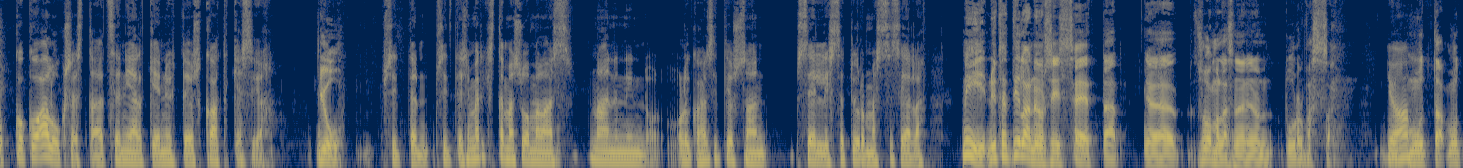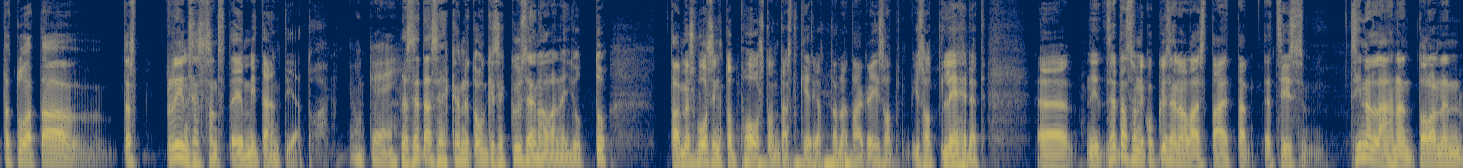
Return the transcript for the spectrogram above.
ko- koko aluksesta, että sen jälkeen yhteys katkesi ja Juu. sitten, sitten esimerkiksi tämä suomalaisnainen, niin olikohan sitten jossain sellissä tyrmässä siellä. Niin, nythän tilanne on siis se, että ö, suomalaisnainen on turvassa. Joo, M- mutta, mutta tuota, tästä prinsessasta ei ole mitään tietoa. okei. Okay. Ja se tässä ehkä nyt onkin se kyseenalainen juttu. Tai myös Washington Post on tästä kirjoittanut, aika isot, isot lehdet. Ö, niin se tässä on niin kyseenalaista, että, että siis sinälläänhän tuollainen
